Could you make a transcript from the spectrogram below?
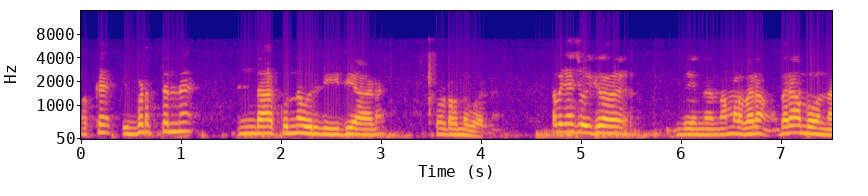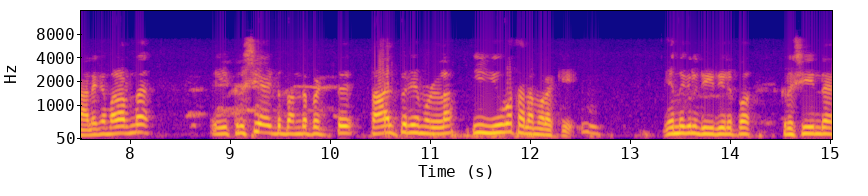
ഒക്കെ ഇവിടെ തന്നെ ഉണ്ടാക്കുന്ന ഒരു രീതിയാണ് തുടർന്ന് പോരുന്നത് അപ്പോൾ ഞാൻ ചോദിക്കുന്നത് പിന്നെ നമ്മൾ വരാൻ വരാൻ പോകുന്ന അല്ലെങ്കിൽ വളർന്ന് ഈ കൃഷിയായിട്ട് ബന്ധപ്പെട്ട് താല്പര്യമുള്ള ഈ യുവതലമുറയ്ക്ക് എന്തെങ്കിലും രീതിയിൽ ഇപ്പോൾ കൃഷീന്റെ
